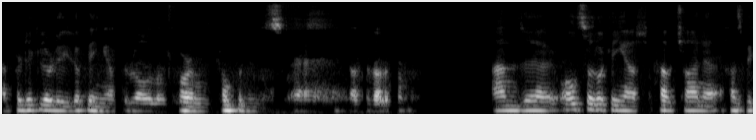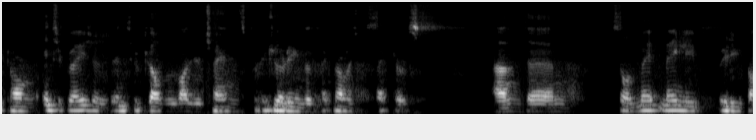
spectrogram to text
and particularly looking at the role of foreign companies uh, in that development. And uh, also looking at how China has become integrated into global value chains, particularly in the technology sectors and um, so ma- mainly really by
